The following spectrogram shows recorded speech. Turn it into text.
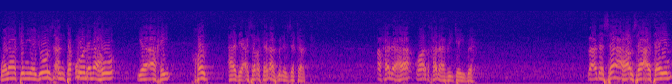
ولكن يجوز أن تقول له يا أخي خذ هذه عشرة آلاف من الزكاة. أخذها وأدخلها في جيبه. بعد ساعة أو ساعتين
